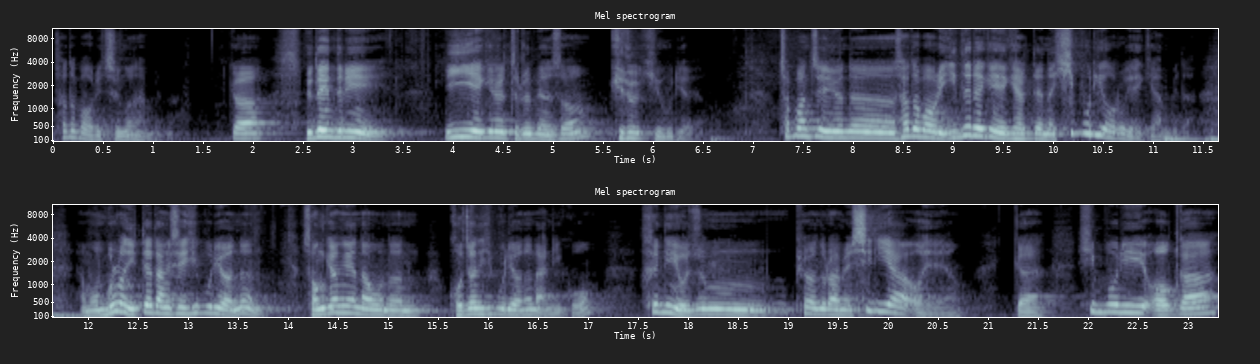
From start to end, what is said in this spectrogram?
사도 바울이 증언합니다. 그러니까 유대인들이 이 얘기를 들으면서 귀를 기울여요. 첫 번째 이유는 사도 바울이 이들에게 얘기할 때는 히브리어로 얘기합니다. 뭐 물론 이때 당시에 히브리어는 성경에 나오는 고전 히브리어는 아니고 흔히 요즘 표현으로 하면 시리아어예요. 그러니까 히브리어가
